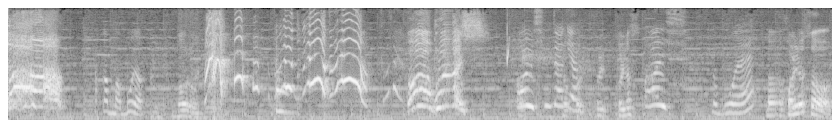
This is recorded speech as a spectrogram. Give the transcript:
아! 잠깐만 뭐야 너로. 어 뭐야 씨. 어이 심장이야 나 걸, 걸렸어. 아이씨 너 뭐해? 나 걸렸어. 어,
